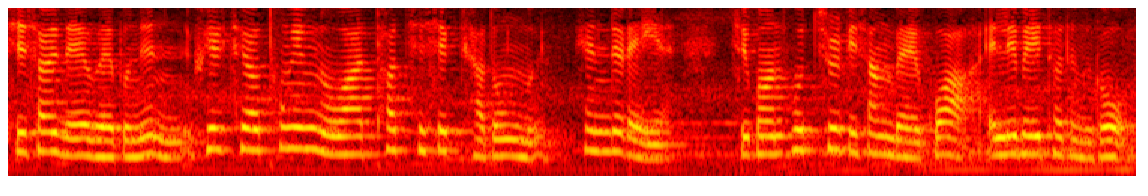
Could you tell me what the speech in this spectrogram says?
시설 내 외부는 휠체어 통행로와 터치식 자동문, 핸드레일, 직원 호출 비상벨과 엘리베이터 등으로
